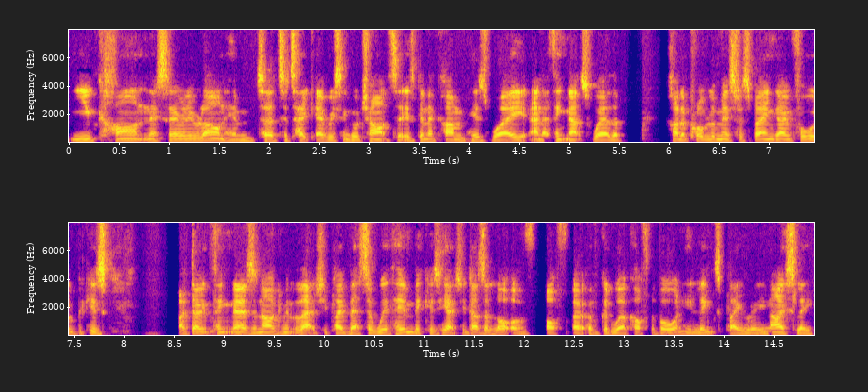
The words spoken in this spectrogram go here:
you can't necessarily rely on him to, to take every single chance that is going to come his way. And I think that's where the kind of problem is for Spain going forward because I don't think there's an argument that they actually play better with him because he actually does a lot of off, of good work off the ball and he links play really nicely.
